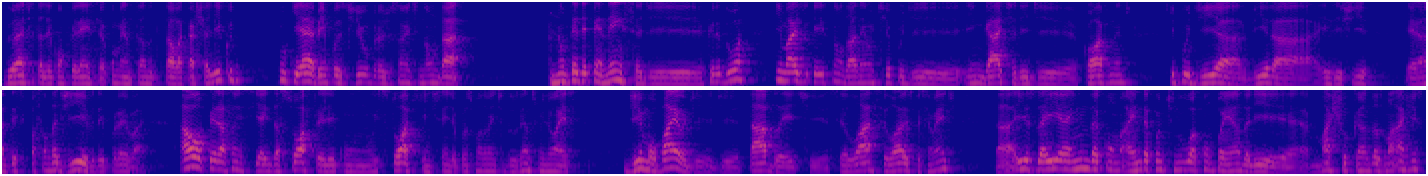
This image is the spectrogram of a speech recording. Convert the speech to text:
durante a teleconferência comentando que estava caixa líquido, o que é bem positivo para justamente não dar não ter dependência de credor e mais do que isso não dá nenhum tipo de engate ali de covenant que podia vir a exigir é, antecipação da dívida e por aí vai. A operação em si ainda sofre ali com o estoque que a gente tem de aproximadamente 200 milhões de mobile, de, de tablet, celular, celular especialmente. Tá? E isso daí ainda, ainda continua acompanhando ali, é, machucando as margens,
